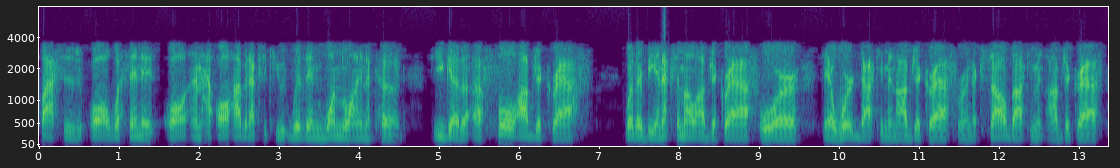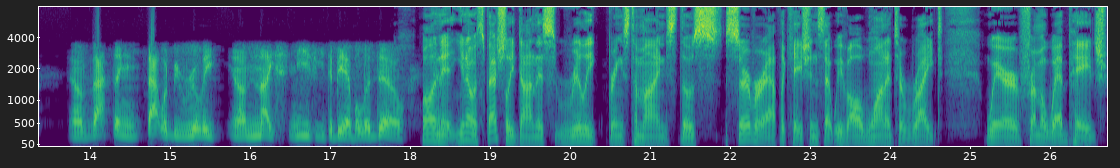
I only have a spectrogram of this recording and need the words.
classes all within it, all and ha- all have it execute within one line of code. So you get a, a full object graph, whether it be an XML object graph or say a Word document object graph or an Excel document object graph. You know that thing that would be really you know nice and easy to be able to do. Well, and it, you know, especially Don, this really brings to mind those server applications that we've all wanted to write, where from a web page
